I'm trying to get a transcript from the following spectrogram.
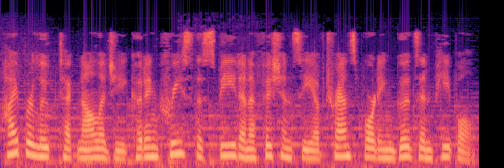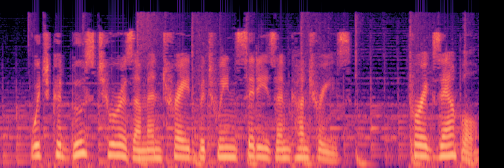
Hyperloop technology could increase the speed and efficiency of transporting goods and people, which could boost tourism and trade between cities and countries. For example,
